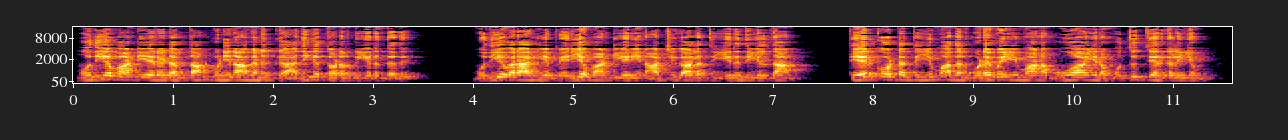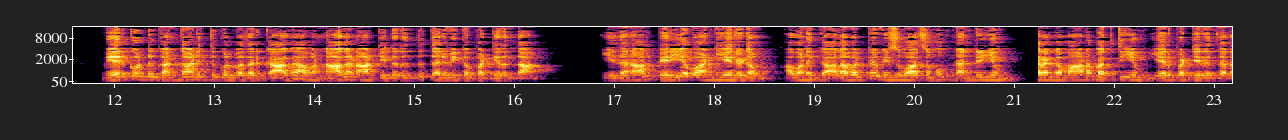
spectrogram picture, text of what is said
முதிய பாண்டியரிடம்தான் முடிநாகனுக்கு அதிக தொடர்பு இருந்தது. முதியவராகிய பெரிய பாண்டியரின் ஆட்சி காலத்து இறுதியில்தான் தேர்கோட்டத்தையும் அதன் உடைமையுமான மூவாயிரம் முத்துத்தேர்களையும் மேற்கொண்டு கண்காணித்துக் கொள்வதற்காக அவன் நாகநாட்டிலிருந்து தெரிவிக்கப்பட்டிருந்தான். இதனால் பெரிய பாண்டியரிடம் அவனுக்கு அளவற்ற விசுவாசமும் நன்றியும் அரங்கமான பக்தியும் ஏற்பட்டிருந்தன.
